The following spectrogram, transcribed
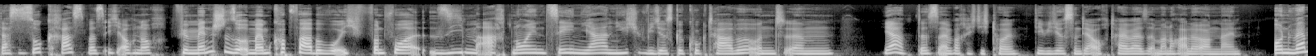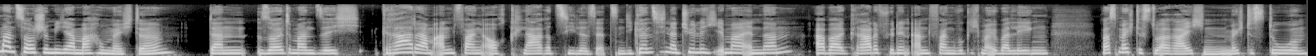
das ist so krass, was ich auch noch für Menschen so in meinem Kopf habe, wo ich von vor sieben, acht, neun, zehn Jahren YouTube-Videos geguckt habe. Und ähm, ja, das ist einfach richtig toll. Die Videos sind ja auch teilweise immer noch alle online. Und wenn man Social Media machen möchte, dann sollte man sich gerade am Anfang auch klare Ziele setzen. Die können sich natürlich immer ändern, aber gerade für den Anfang wirklich mal überlegen, was möchtest du erreichen? Möchtest du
